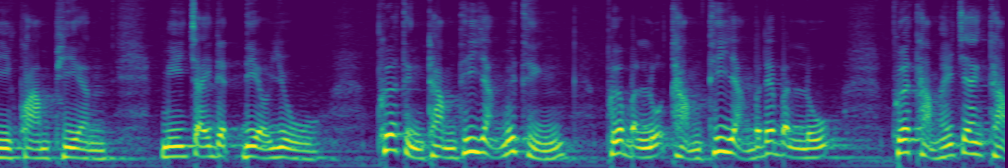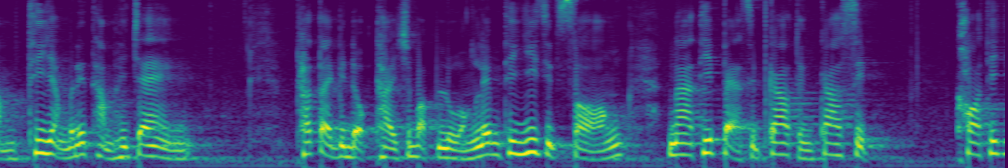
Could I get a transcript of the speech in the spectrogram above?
มีความเพียร มีใจเด็ดเดี่ยวอยู่ เพื่อถึงธรรมที่ยังไม่ถึง เพื่อบรรลุธรรมที่ยังไม่ได้บรรลุ เพื่อทำให้แจ้งธรรมที่ยังไม่ได้ทำให้แจ้ง พระไตรปิฎกไทยฉบับหลวงเล่มที่ 22 หน้าที่ 89ถึง90ข้อที่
